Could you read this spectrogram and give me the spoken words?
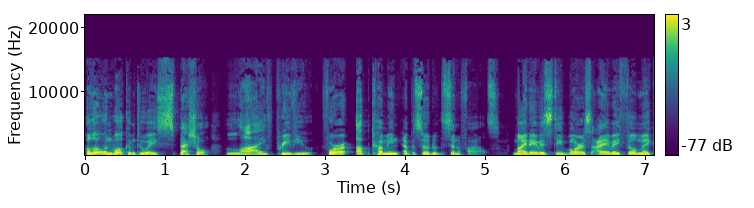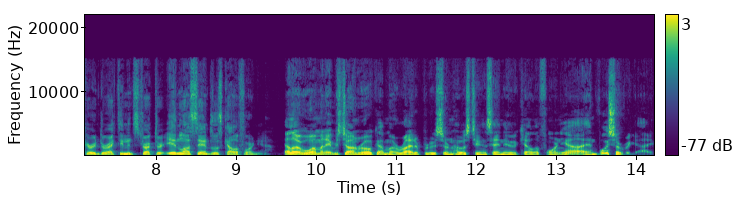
Hello and welcome to a special live preview for our upcoming episode of the Cine-Files. My name is Steve Morris. I am a filmmaker and directing instructor in Los Angeles, California. Hello, everyone. My name is John Rocha. I'm a writer, producer, and host here in San Diego, California, and voiceover guy.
